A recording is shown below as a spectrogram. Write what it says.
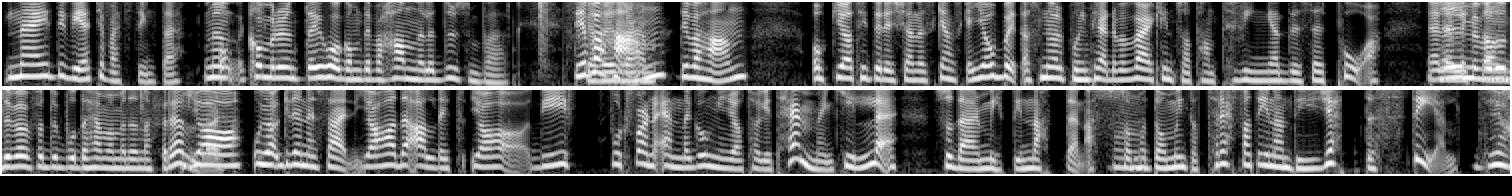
nej det vet jag faktiskt inte. Men kommer du inte ihåg om det var han eller du som bara... "Ska Det var han. hem?" Det var han. Och jag tyckte det kändes ganska jobbigt. Alltså nu höll jag poängtera, det var verkligen inte så att han tvingade sig på. Eller Nej men liksom- vadå det var för att du bodde hemma med dina föräldrar? Ja, och jag, grejen är så här, jag hade aldrig, jag, det är fortfarande enda gången jag har tagit hem en kille sådär mitt i natten. Alltså Mm. som de inte har träffat innan, det är jättestelt. Ja.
